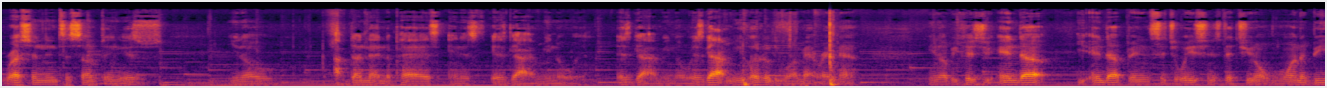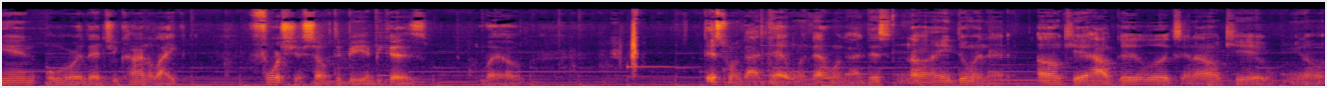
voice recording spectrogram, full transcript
rushing into something is you know I've done that in the past, and it's it's gotten me nowhere. It's gotten me nowhere. It's got me literally where I'm at right now. You know, because you end up you end up in situations that you don't want to be in, or that you kind of like force yourself to be in because, well, this one got that one, that one got this. No, I ain't doing that. I don't care how good it looks, and I don't care, you know,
